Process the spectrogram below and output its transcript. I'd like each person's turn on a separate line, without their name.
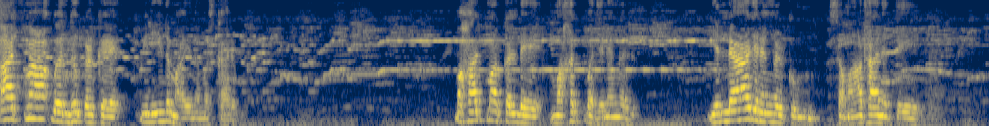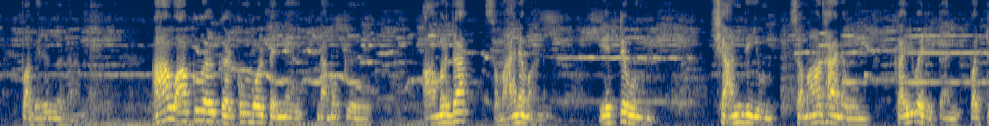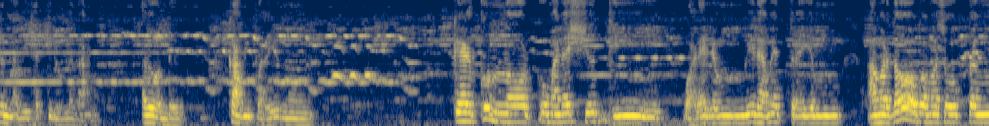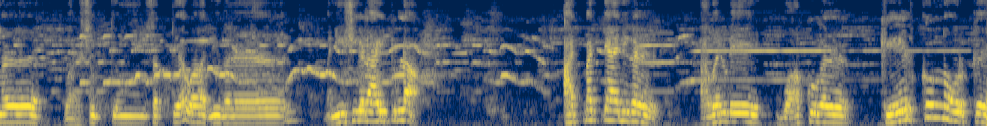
ആത്മാബന്ധുക്കൾക്ക് വിനീതമായ നമസ്കാരം. മഹാത്മാക്കളുടെ മഹത് വചനങ്ങൾ എല്ലാ ജനങ്ങൾക്കും സമാധാനത്തെ പകരുന്നതാണ്. ആ വാക്കുകൾ കേൾക്കുമ്പോൾ തന്നെ നമുക്ക് അമൃത സമാനമാണ്. ഏറ്റവും ശാന്തിയും സമാധാനവും കൈവരുത്താൻ പറ്റുന്ന വിധത്തിലുള്ളതാണ്. അതുകൊണ്ട് കവി പറയുന്നു. കേൾക്കുന്നോർക്കു മനഃശുദ്ധി വളരും വിധമെത്രയും. അമൃതോപമ സൂക്തങ്ങൾ വർഷിക്കും സത്യവാദികൾ. മനീഷികളായിട്ടുള്ള ആത്മജ്ഞാനികൾ അവരുടെ വാക്കുകൾ കേൾക്കുന്നവർക്ക്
